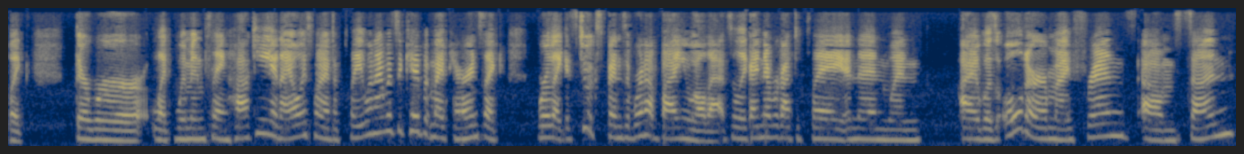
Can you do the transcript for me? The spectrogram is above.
like there were like women playing hockey and I always wanted to play when I was a kid, but my parents like were like, it's too expensive. We're not buying you all that. So like I never got to play. And then when I was older, my friend's um, son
